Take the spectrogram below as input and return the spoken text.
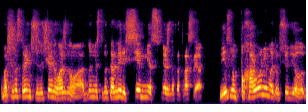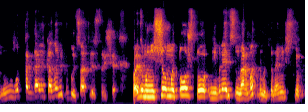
машиностроение чрезвычайно важно. Одно место на конвейере, семь мест в смежных отраслях. Если мы похороним это все дело, ну вот тогда экономика будет соответствующая. Поэтому несем мы то, что является нормальным экономическим,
